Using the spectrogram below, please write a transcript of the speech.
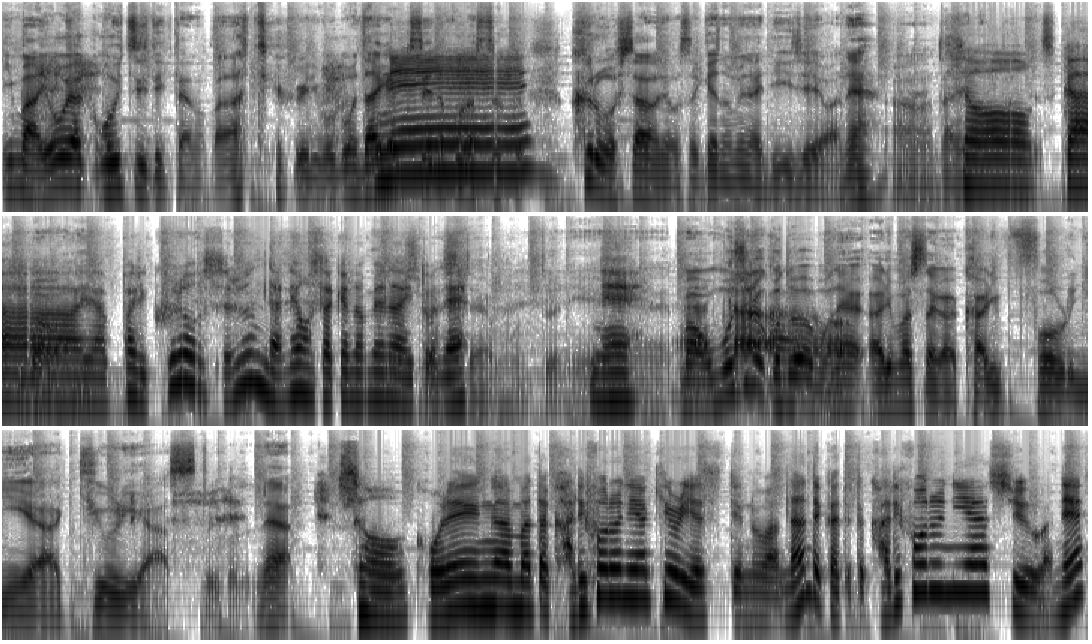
今ようやく追いついてきたのかなっていうふうに僕も大学生の頃はすねごく苦労したのでお酒飲めない DJ はね、うん、そうか、ね。やっぱり苦労するんだねお酒飲めないとね。本当に。ね。まあ面白い言葉もねありましたがカリフォルニアキュリアスということでね。そうこれがまたカリフォルニア・キュリアスっていうのはなんでかというとカリフォルニア州はね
